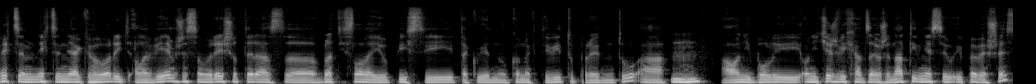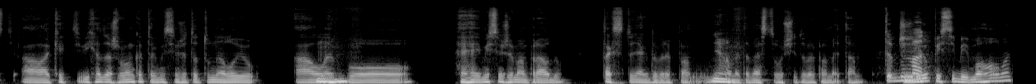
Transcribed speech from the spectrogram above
nechcem, nechcem nejak hovoriť, ale viem, že som riešil teraz eh, v Bratislave UPC takú jednu konektivitu pre jednu tu a, mm-hmm. a oni boli, oni tiež vychádzajú, že natívne sú IPv6, ale keď vychádzaš vonka, tak myslím, že to tunelujú, alebo mm-hmm. hej, hej, myslím, že mám pravdu. Tak si to nejak dobre pam- ja. pamätám, ja si to určite dobre pamätám. To by Čiže ma... UPC by mohol mať?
